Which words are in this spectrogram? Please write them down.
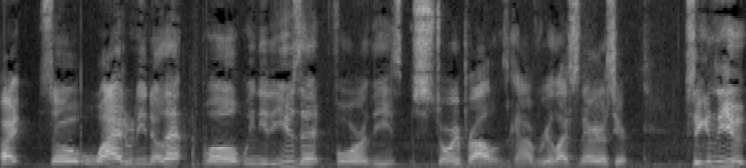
All right, so why do we need to know that? Well, we need to use it for these story problems, kind of real life scenarios here. So you can you,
